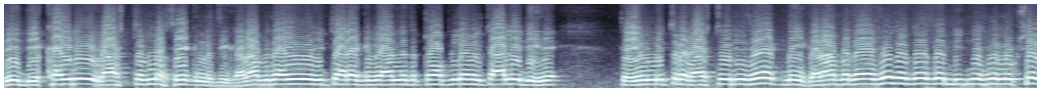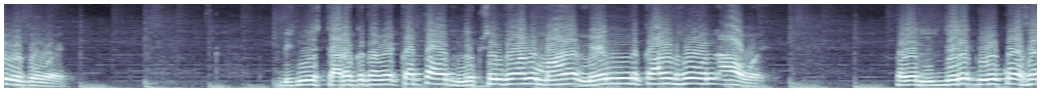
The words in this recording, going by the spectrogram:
હજી દેખાઈ રહ્યું, વાસ્તવમાં છે કે નથી? ઘણા બધા એવું વિચારે કે ભાઈ આને તો ટોપ લેવલ ચાલી રહી છે. તો એવું મિત્રો વાસ્તવ છે કે નહીં? ઘણા બધા શું થતું કે બિઝનેસમાં નુકસાન થતું હોય. બિઝનેસ ધારો કે તમે કરતા હોય નુકસાન થવાનું મેન કારણ શું આ હોય. પણ દરેક લોકો છે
